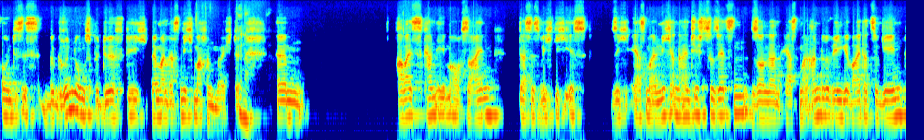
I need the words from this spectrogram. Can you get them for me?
Und es ist begründungsbedürftig, wenn man das nicht machen möchte. Genau. Ähm, aber es kann eben auch sein, dass es wichtig ist, sich erstmal nicht an einen Tisch zu setzen, sondern erstmal andere Wege weiterzugehen,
